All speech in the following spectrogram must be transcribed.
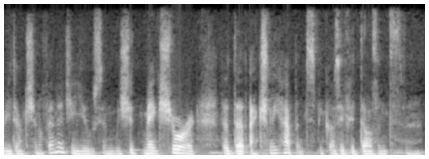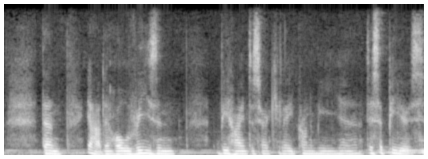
reduction of energy use. And we should make sure that that actually happens, because if it doesn't, uh, then yeah, the whole reason behind the circular economy uh, disappears.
